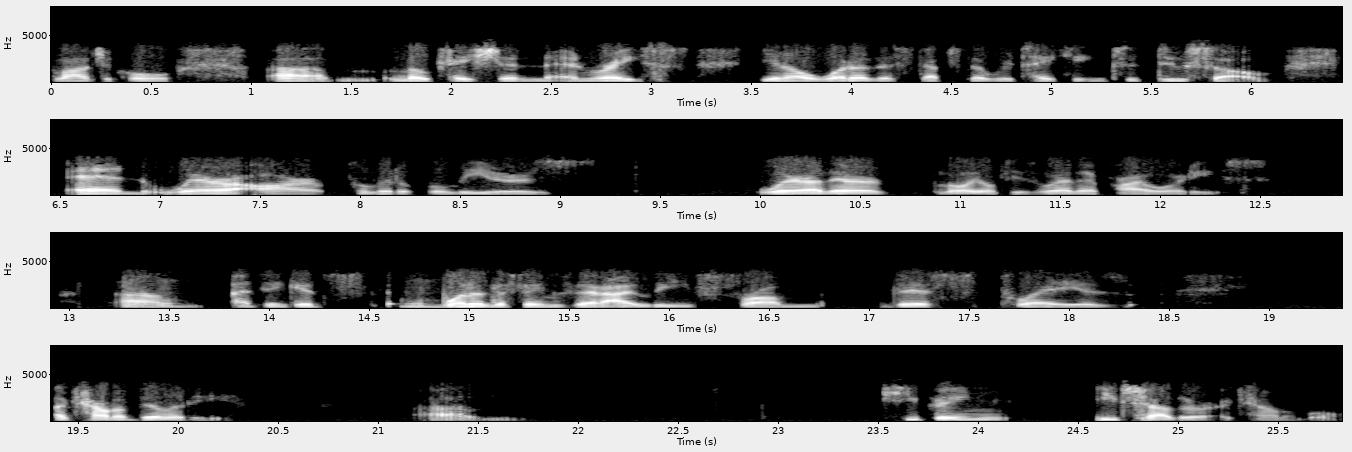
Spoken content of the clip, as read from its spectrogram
geological um, location and race? You know what are the steps that we're taking to do so? And where are political leaders where are their loyalties? Where are their priorities. Um, I think it's one of the things that I leave from this play is accountability, um, keeping each other accountable,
